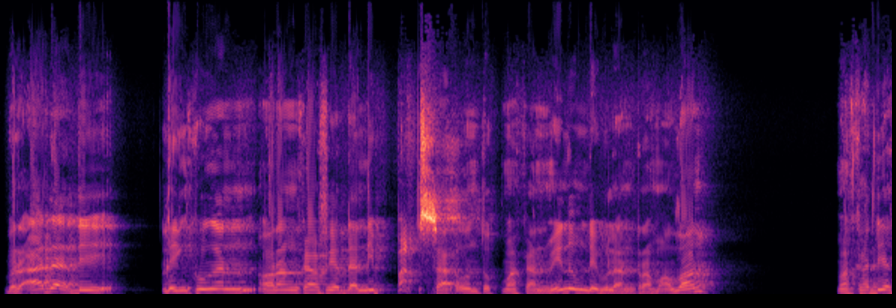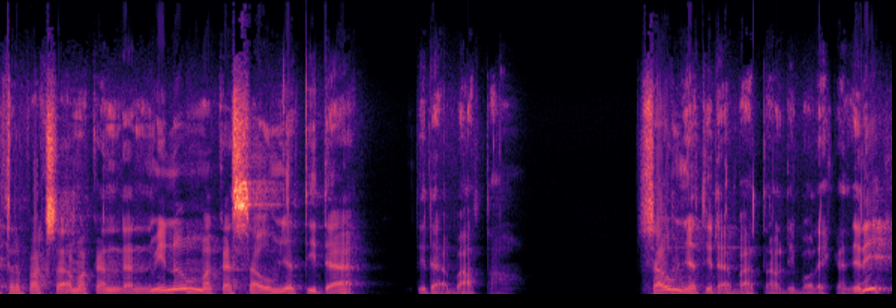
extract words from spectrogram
berada di lingkungan orang kafir dan dipaksa untuk makan minum di bulan Ramadan, maka dia terpaksa makan dan minum, maka saumnya tidak tidak batal. Saumnya tidak batal dibolehkan. Jadi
